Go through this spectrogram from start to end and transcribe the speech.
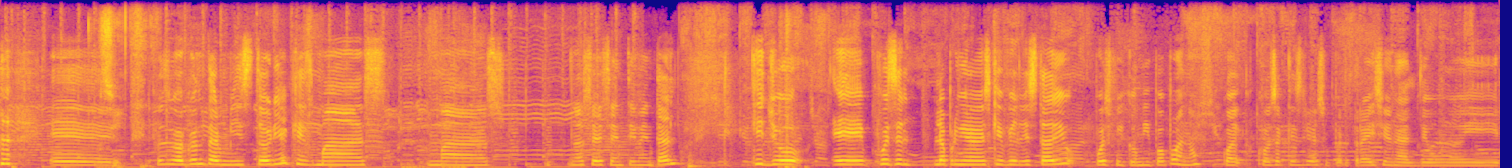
Eh, Sí. Pues voy a contar mi historia que es más, más, no sé, sentimental. Que yo, eh, pues el- la primera vez que fui al estadio, pues fui con mi papá, ¿no? Cual- cosa que sería súper tradicional de uno ir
